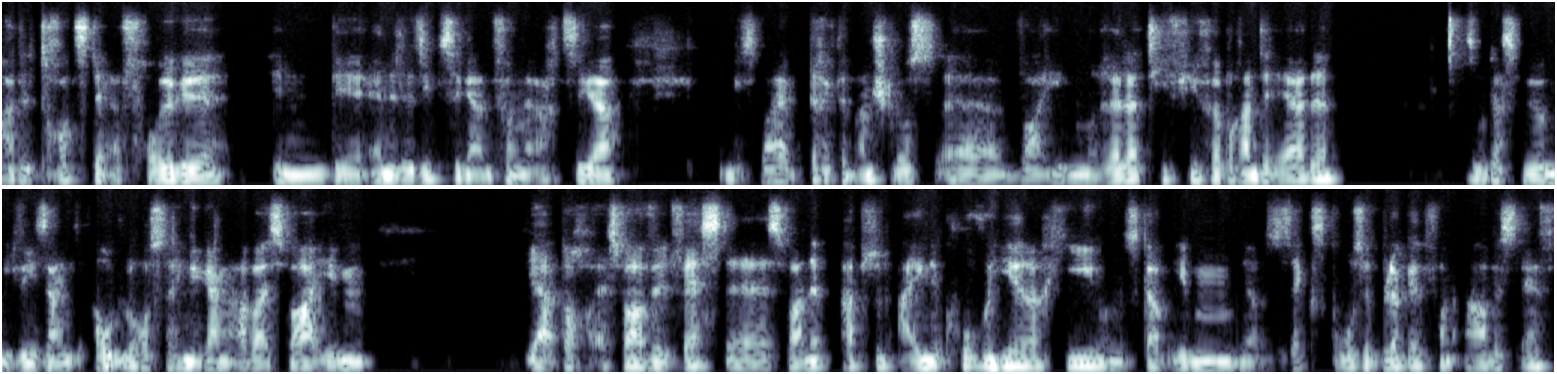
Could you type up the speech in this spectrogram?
hatte trotz der Erfolge in der Ende der 70er, Anfang der 80er, und das war ja direkt im Anschluss, äh, war eben relativ viel verbrannte Erde, sodass wir irgendwie, ich will nicht sagen, die Outlaws dahin gegangen, aber es war eben, ja doch, es war Wild West, äh, es war eine absolut eigene Kurvenhierarchie und es gab eben ja, sechs große Blöcke von A bis F.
